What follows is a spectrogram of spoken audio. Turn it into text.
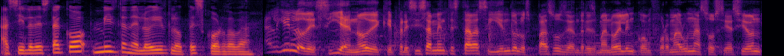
Así lo destacó Milton Eloir López Córdoba. Alguien lo decía, ¿no? De que precisamente estaba siguiendo los pasos de Andrés Manuel en conformar una asociación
